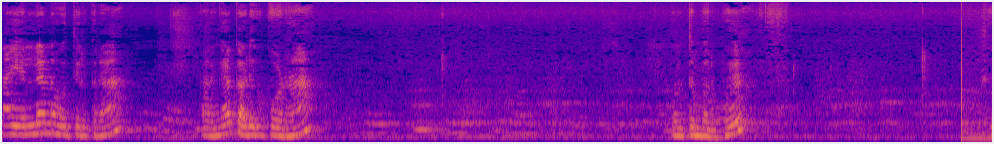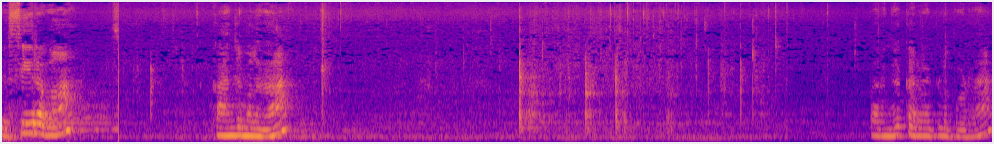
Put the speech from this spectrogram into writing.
நான் எள்ளெண்ணெய் ஊற்றிருக்கிறேன் பாருங்க கடுகு போடுறேன். உளுத்தம் பருப்பு சீரகம் காஞ்ச மிளகாய். பாருங்க கருவேப்பிலை போடுறேன்.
